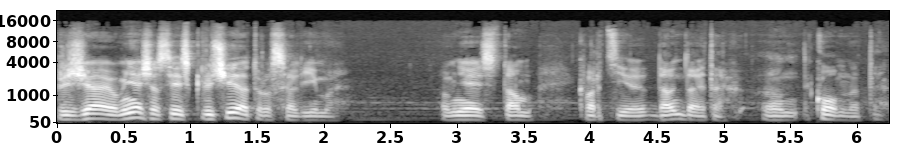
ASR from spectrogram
Приезжаю, у меня сейчас есть ключи от Иерусалима. У меня есть там квартира, да, да, это э, комната.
